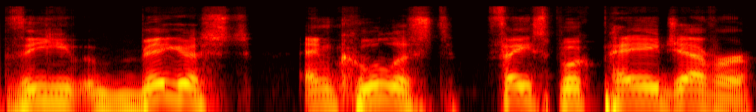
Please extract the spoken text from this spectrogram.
the biggest and coolest Facebook page ever.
